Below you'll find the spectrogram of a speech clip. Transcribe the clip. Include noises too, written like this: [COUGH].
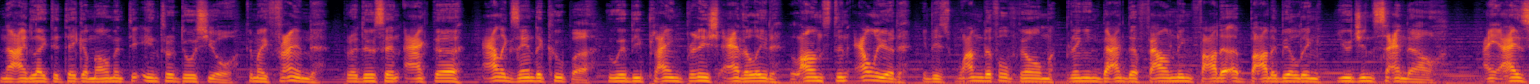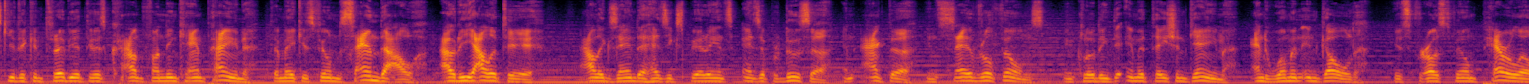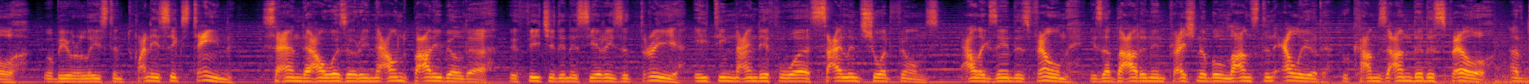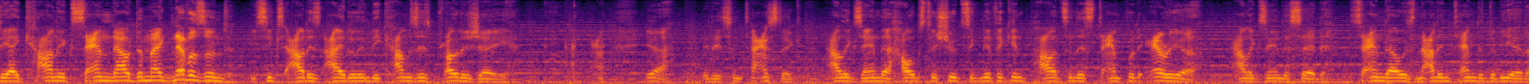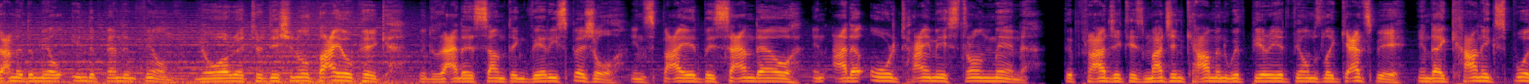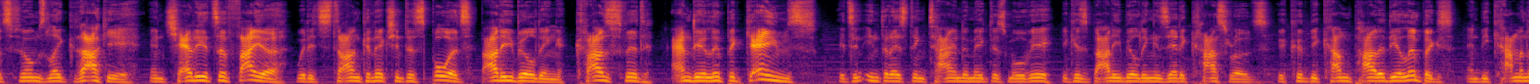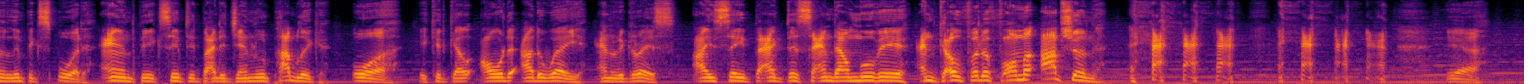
now, I'd like to take a moment to introduce you to my friend, producer and actor Alexander Cooper, who will be playing British athlete Launceston Elliot in this wonderful film bringing back the founding father of bodybuilding, Eugen Sandow. I ask you to contribute to his crowdfunding campaign to make his film Sandow a reality. Alexander has experience as a producer and actor in several films, including The Imitation Game and Woman in Gold. His first film, Parallel, will be released in 2016 Sandow was a renowned bodybuilder who featured in a series of three 1894 silent short films. Alexander's film is about an impressionable Launceston Elliot who comes under the spell of the iconic Sandow the Magnificent. He seeks out his idol and becomes his protege. [LAUGHS] yeah, it is fantastic. Alexander hopes to shoot significant parts in the Stamford area Alexander said, Sandow is not intended to be a run-of-the-mill independent film, nor a traditional biopic, but rather something very special, inspired by Sandow and other old-timey strong men. The project has much in common with period films like Gatsby and iconic sports films like Rocky and Chariots of Fire, with its strong connection to sports, bodybuilding, CrossFit, and the Olympic Games. It's an interesting time to make this movie because bodybuilding is at a crossroads. It could become part of the Olympics and become an Olympic sport and be accepted by the general public. Or it could go all the other way and regress. I say back the Sandow movie and go for the former option. [LAUGHS] yeah.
